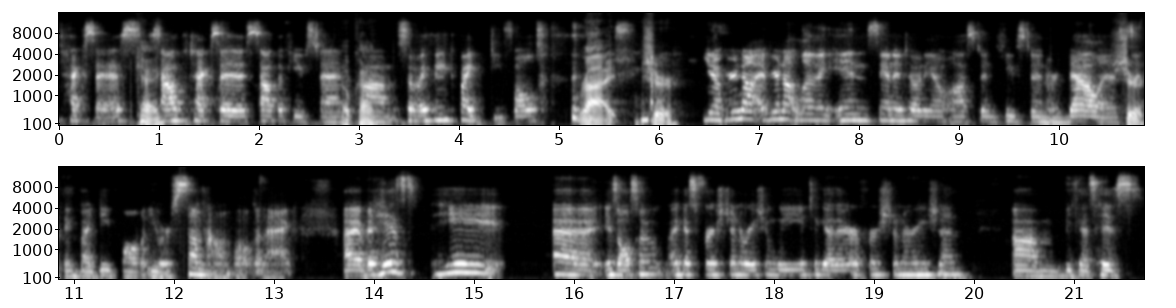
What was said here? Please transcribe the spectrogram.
Texas, okay. South Texas, south of Houston. Okay. Um, so I think by default, right, sure. you know, if you're not if you're not living in San Antonio, Austin, Houston, or Dallas, Sure. I think by default you are somehow involved in ag. Uh, but his he uh, is also, I guess, first generation. We together are first generation um, because his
